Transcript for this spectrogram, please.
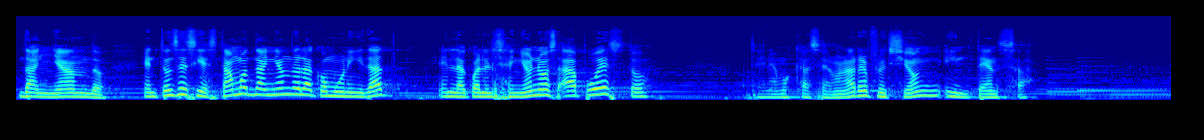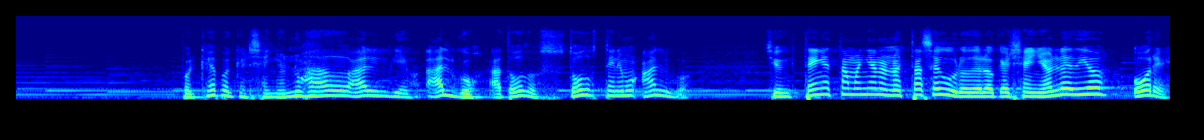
dañando. Entonces, si estamos dañando la comunidad en la cual el Señor nos ha puesto, tenemos que hacer una reflexión intensa. ¿Por qué? Porque el Señor nos ha dado algo, a todos. Todos tenemos algo. Si usted en esta mañana no está seguro de lo que el Señor le dio, ore.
